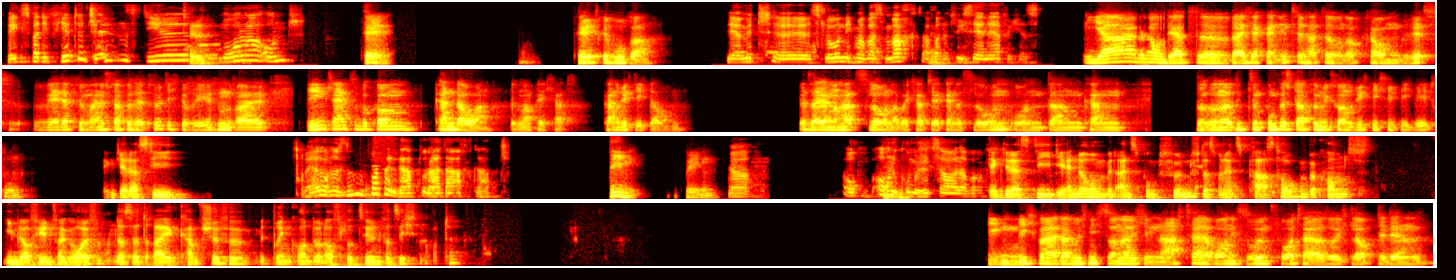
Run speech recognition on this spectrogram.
Welches war die vierte? Jenton, Steel, Mauler und? Tell. Tell Trevura. Der mit äh, Sloan nicht mal was macht, aber ja. natürlich sehr nervig ist. Ja, genau. Und der hat, äh, da ich ja kein Intel hatte und auch kaum Grid, wäre der für meine Staffel sehr tödlich gewesen, weil den klein zu bekommen, kann dauern, wenn man Pech hat kann richtig dauern. Es sei denn, man hat Sloan, aber ich hatte ja keine Sloan und dann kann so, so eine 17-Punkte-Staffel mich schon richtig, richtig wehtun. Denkt ihr, dass die. Aber er hat auch eine 7 Staffeln gehabt oder hat er 8 gehabt? 7. Sieben. Ja. Auch, auch eine komische Zahl, aber. Denkt ihr, dass die, die Änderung mit 1.5, dass man jetzt Pass-Token bekommt, ihm da auf jeden Fall geholfen haben, dass er drei Kampfschiffe mitbringen konnte und auf Flottillen verzichten konnte? Gegen mich war er dadurch nicht sonderlich im Nachteil, aber auch nicht so im Vorteil. Also ich glaube, der, der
